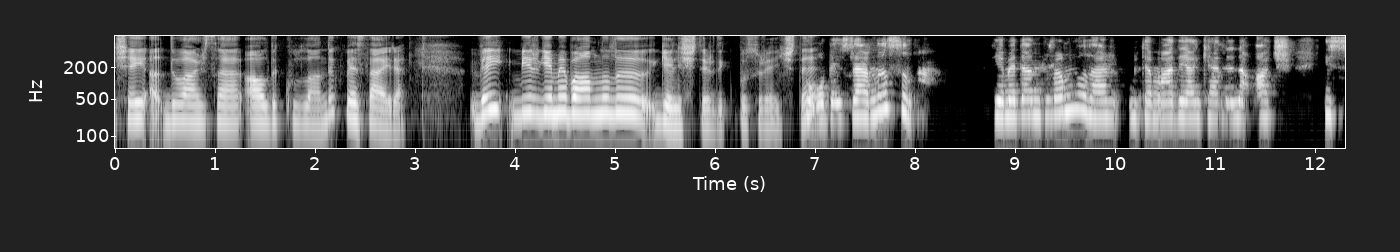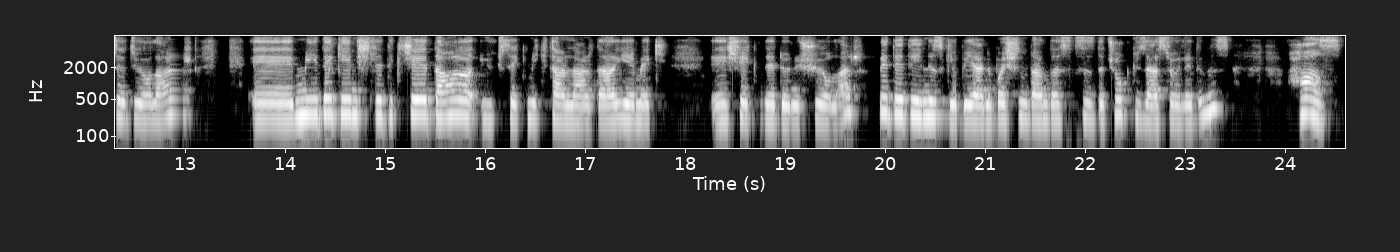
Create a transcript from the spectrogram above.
şey adı varsa aldık kullandık vesaire. Ve bir yeme bağımlılığı geliştirdik bu süreçte. O bezler nasıl? Yemeden duramıyorlar. Mütemadiyen kendini aç hissediyorlar. E, mide genişledikçe daha yüksek miktarlarda yemek e, şekline dönüşüyorlar. Ve dediğiniz gibi yani başından da siz de çok güzel söylediniz. Haz,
